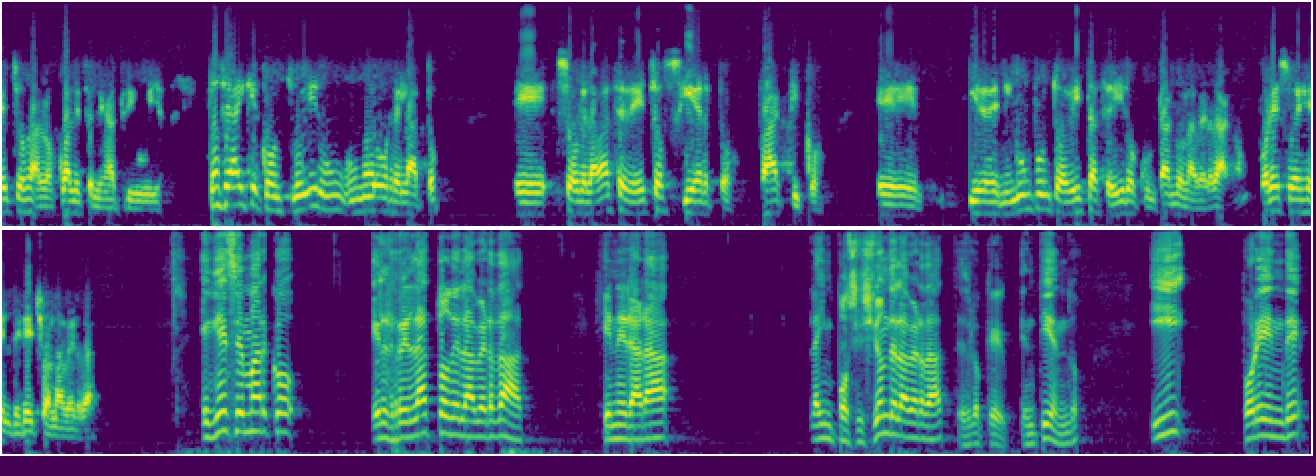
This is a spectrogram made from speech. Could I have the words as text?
hechos a los cuales se les atribuía. Entonces hay que construir un, nuevo relato eh, sobre la base de hechos ciertos, fácticos, eh, y desde ningún punto de vista seguir ocultando la verdad. ¿no? Por eso es el derecho a la verdad. En ese marco, el relato de la verdad generará la imposición de la verdad, es lo que entiendo, y por ende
